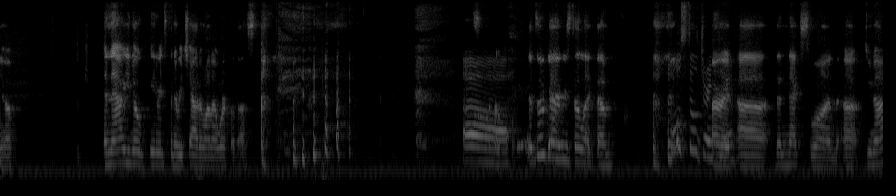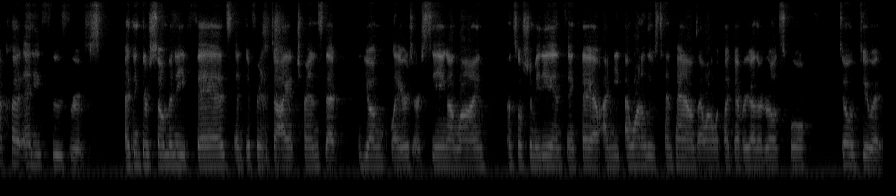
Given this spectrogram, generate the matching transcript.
Yep. And now you know Gatorade's gonna reach out and want to work with us. oh, it's okay, we still like them. we'll still drink All you. uh, the next one. Uh, do not cut any food groups. I think there's so many fads and different diet trends that young players are seeing online on social media and think, hey, I, I need, I want to lose 10 pounds. I want to look like every other girl at school. Don't do it.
